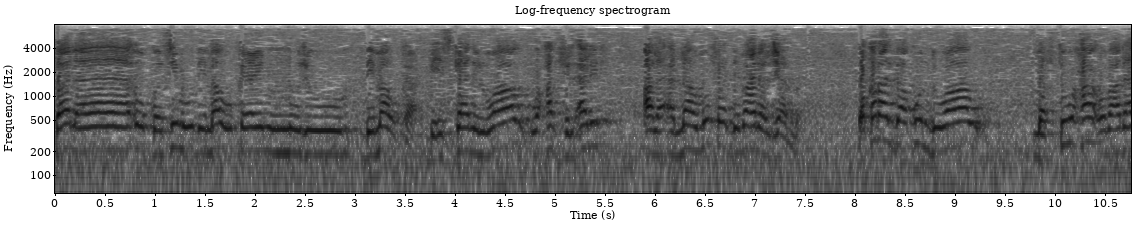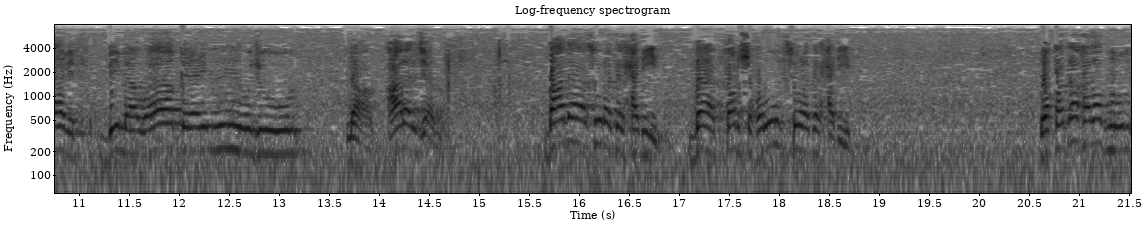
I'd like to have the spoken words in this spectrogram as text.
فلا أقسم بموقع النجوم. بموقع بإسكان الواو وحذف الألف على أنه مفرد بمعنى الجمع. وقرأ الباقون بواو مفتوحة وبعدها ألف بمواقع النجوم. نعم على الجمع. بعدها سورة الحديد باب فرش حروف سورة الحديد. وقد أخذ اضمم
